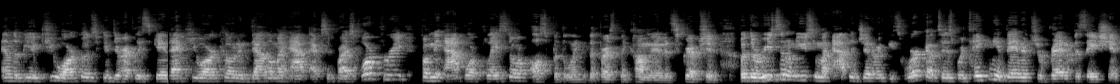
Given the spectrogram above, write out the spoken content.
and there'll be a QR code so you can directly scan that QR code and download my app Exerprise for free from the App or Play Store. I'll Also put the link in the first pinned comment in the description. But the reason I'm using my app to generate these workouts is we're taking advantage of randomization.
